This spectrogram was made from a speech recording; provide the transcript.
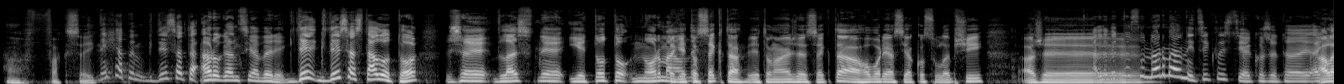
Oh, fuck sake. Nechápem, kde sa tá arogancia berie. Kde, kde sa stalo to, že vlastne je toto normálne? Tak je to sekta, je to naozaj sekta a hovoria si, ako sú lepší a že... Ale to sú normálni cyklisti, akože to je aj Ale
